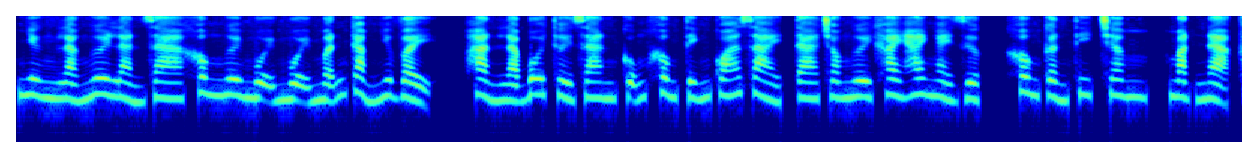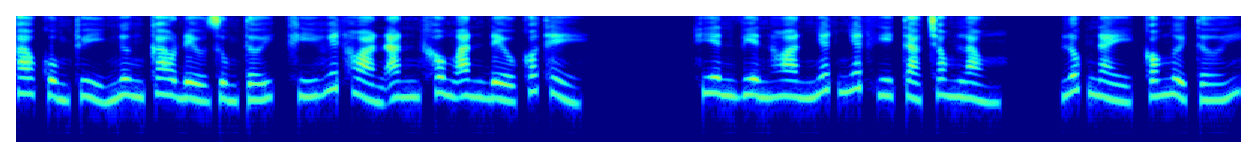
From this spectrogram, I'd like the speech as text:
nhưng là ngươi làn da không ngươi muội muội mẫn cảm như vậy, hẳn là bôi thời gian cũng không tính quá dài, ta cho ngươi khai hai ngày dược, không cần thi châm, mặt nạ cao cùng thủy ngưng cao đều dùng tới, khí huyết hoàn ăn không ăn đều có thể. Hiên viên hoan nhất nhất ghi tạc trong lòng. Lúc này có người tới.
